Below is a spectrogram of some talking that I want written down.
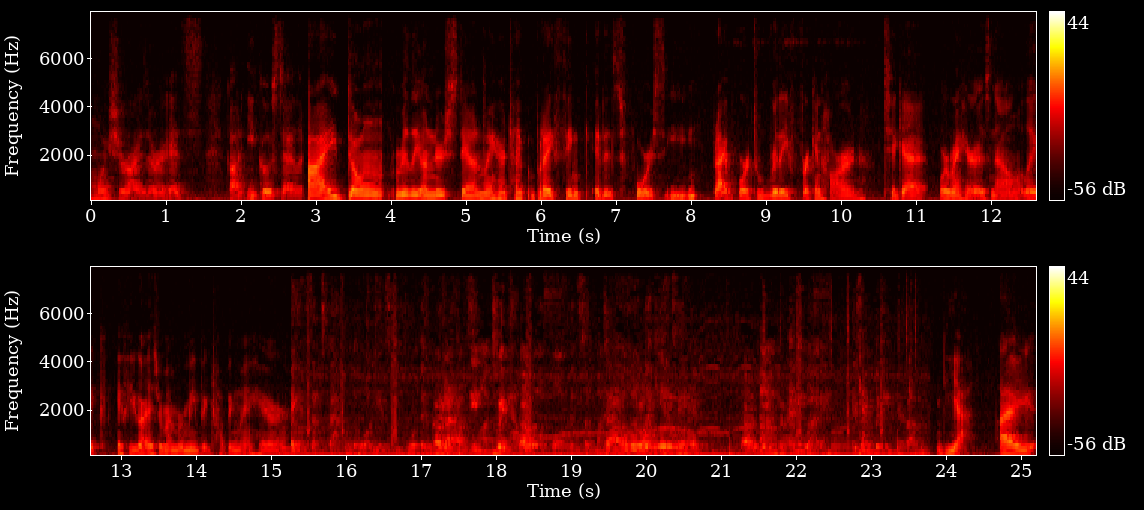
moisturizer, it's got eco styler. I don't really understand my hair type, but I think it is 4C. But I've worked really freaking hard to get where my hair is now. Like, if you guys remember me big chopping my hair. Go down, wait, oh, down a little, a little, little. Um, anyway, is everybody, um, yeah. I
